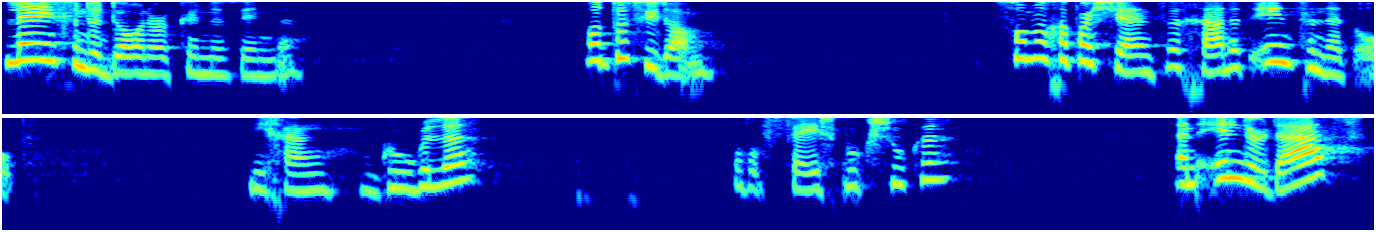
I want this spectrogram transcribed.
levende donor kunnen vinden. Wat doet u dan? Sommige patiënten gaan het internet op. Die gaan googlen of op Facebook zoeken. En inderdaad,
